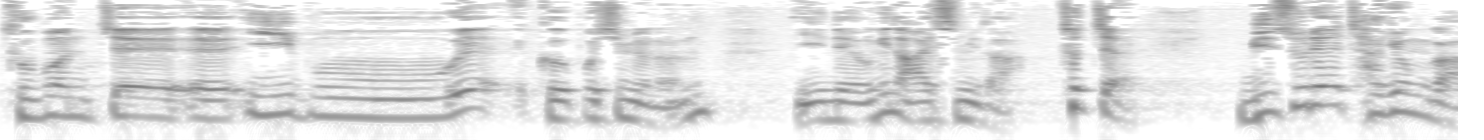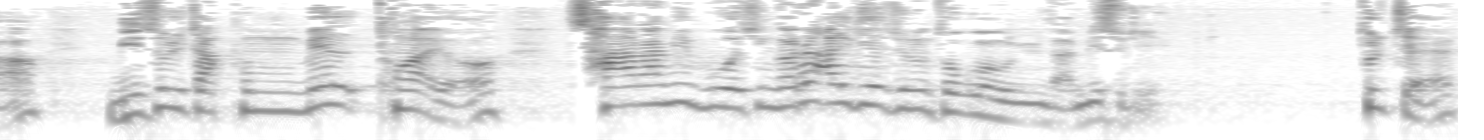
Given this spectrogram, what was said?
두 번째 2부에 그 보시면은 이 내용이 나와 있습니다. 첫째, 미술의 작용과 미술 작품을 통하여 사람이 무엇인가를 알게 해주는 도구입니다. 미술이. 둘째,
